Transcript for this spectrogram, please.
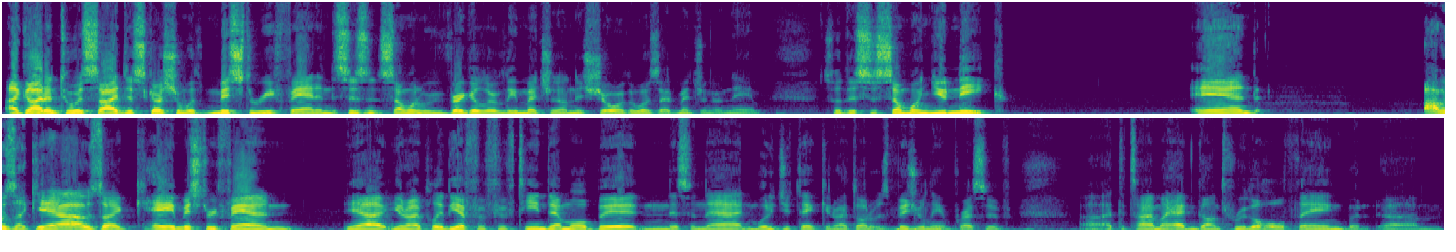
I got into a side discussion with mystery fan, and this isn't someone we regularly mention on the show. Otherwise, I'd mention their name. So this is someone unique. And I was like, yeah, I was like, hey, mystery fan, yeah, you know, I played the FF15 demo a bit and this and that. And what did you think? You know, I thought it was visually impressive. Uh, at the time, I hadn't gone through the whole thing, but um,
